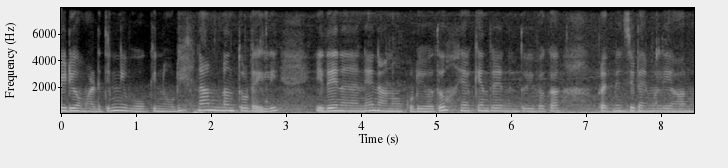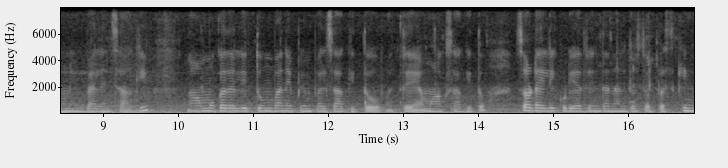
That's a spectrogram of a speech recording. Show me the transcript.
ವಿಡಿಯೋ ಮಾಡಿದ್ದೀನಿ. ನೀವು ಹೋಗಿ ನೋಡಿ. ನಾನಂತೂ ಡೈಲಿ ಇದೇನೇ ನಾನು ಕುಡಿಯೋದು. ಯಾಕೆಂದರೆ ನಂದು ಇವಾಗ ಪ್ರೆಗ್ನೆನ್ಸಿ ಟೈಮಲ್ಲಿ ಹಾರ್ಮೋನ್ ಇಂಬ್ಯಾಲೆನ್ಸ್ ಆಗಿ ಮುಖದಲ್ಲಿ ತುಂಬಾ ಪಿಂಪಲ್ಸ್ ಆಗಿತ್ತು, ಮತ್ತು ಮಾರ್ಕ್ಸ್ ಆಗಿತ್ತು. ಸೊ ಡೈಲಿ ಕುಡಿಯೋದ್ರಿಂದ ನಂದು ಸ್ವಲ್ಪ ಸ್ಕಿನ್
